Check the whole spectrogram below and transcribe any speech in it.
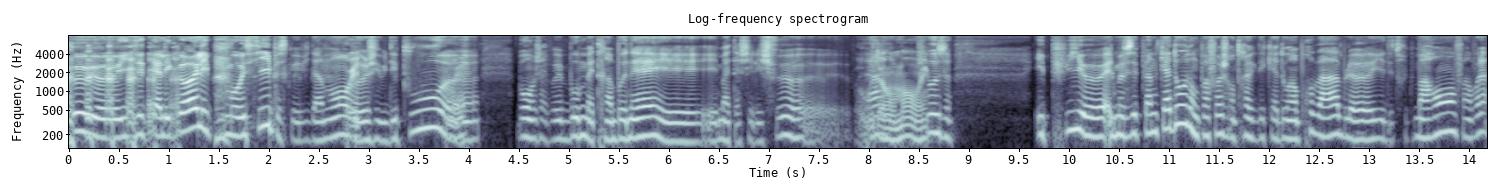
eux, ils étaient à l'école et puis moi aussi, parce qu'évidemment, j'ai eu des poux. bon, j'avais beau me mettre un bonnet et, m'attacher les cheveux. Au bout d'un moment, oui. Et puis, euh, elle me faisait plein de cadeaux. Donc, parfois, je rentrais avec des cadeaux improbables. Euh, il y a des trucs marrants. Enfin, voilà.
